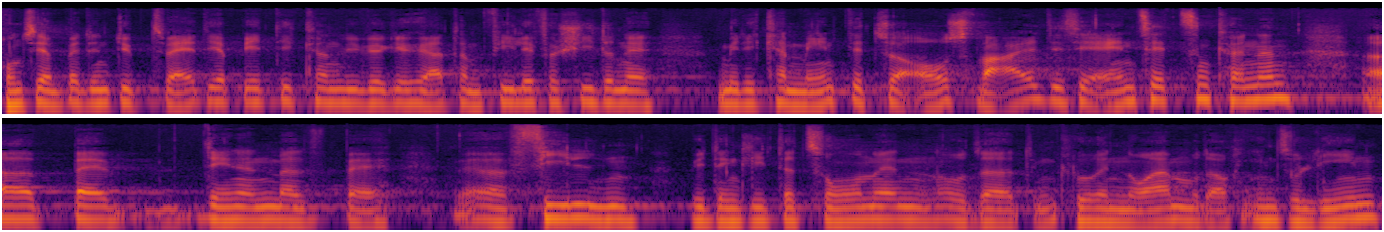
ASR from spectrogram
Und Sie haben bei den Typ-2-Diabetikern, wie wir gehört haben, viele verschiedene Medikamente zur Auswahl, die Sie einsetzen können, äh, bei denen man bei äh, vielen wie den Glitazonen oder dem Chlorenorm oder auch Insulin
